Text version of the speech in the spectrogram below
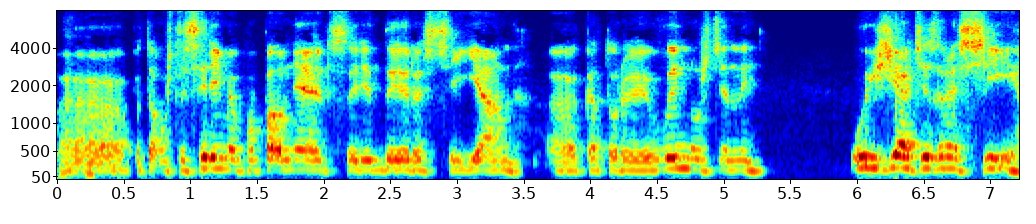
э, потому что все время пополняются ряды россиян, э, которые вынуждены уезжать из России,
